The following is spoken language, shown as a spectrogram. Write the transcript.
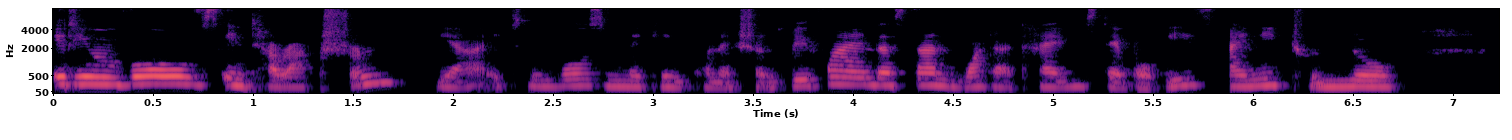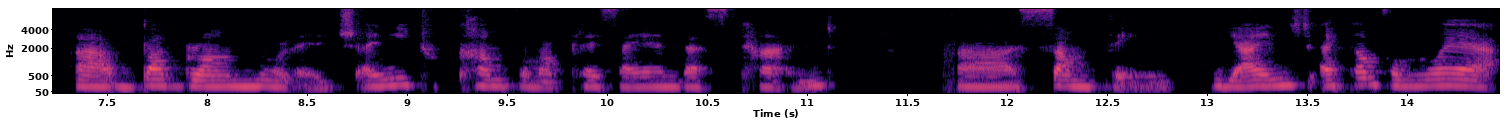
it involves interaction. Yeah, it involves making connections. Before I understand what a times table is, I need to know uh, background knowledge. I need to come from a place I understand uh, something. Yeah, I, I come from where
